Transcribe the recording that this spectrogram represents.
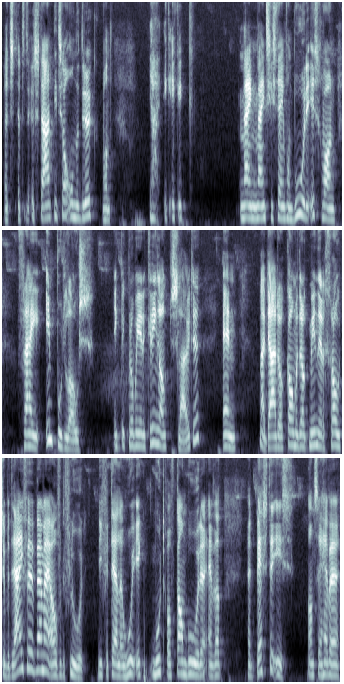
het, het, het staat niet zo onder druk. Want ja, ik, ik, ik, mijn, mijn systeem van boeren is gewoon vrij inputloos. Ik, ik probeer een kringloop te sluiten. En nou, daardoor komen er ook minder grote bedrijven bij mij over de vloer. Die vertellen hoe ik moet of kan boeren en wat het beste is. Want ze hebben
